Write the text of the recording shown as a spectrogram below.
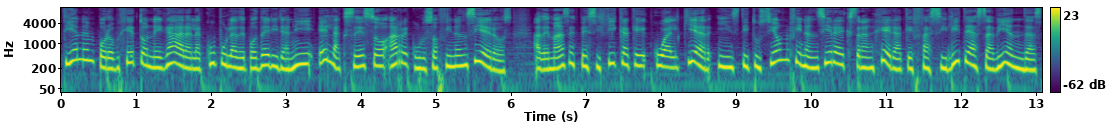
tienen por objeto negar a la cúpula de poder iraní el acceso a recursos financieros. Además, especifica que cualquier institución financiera extranjera que facilite a sabiendas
